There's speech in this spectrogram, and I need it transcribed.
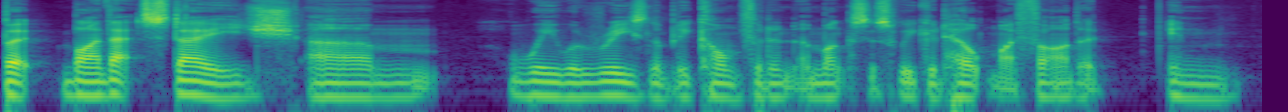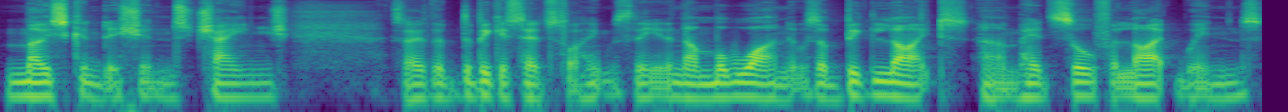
But by that stage, um, we were reasonably confident amongst us we could help my father in most conditions change. So the, the biggest headsail I think was the, the number one. It was a big light um, headsail for light winds,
